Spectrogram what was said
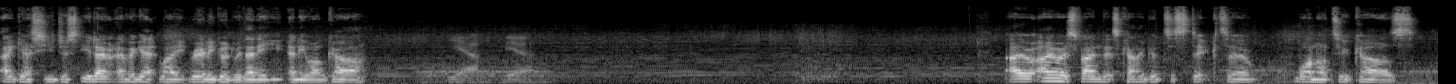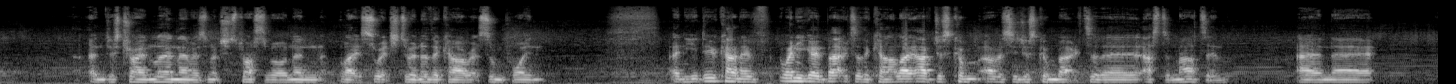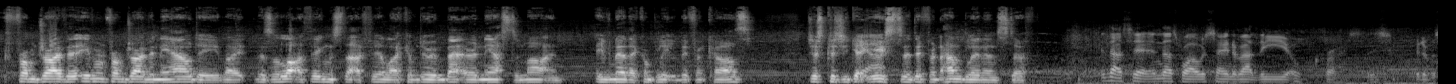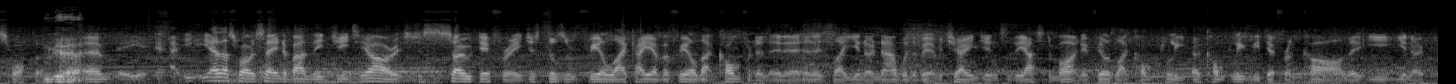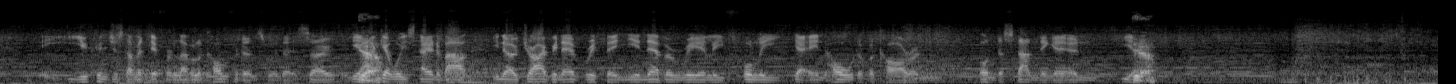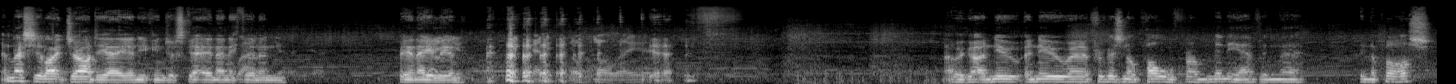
I guess you just you don't ever get like really good with any any one car. Yeah, yeah. I, I always find it's kind of good to stick to one or two cars and just try and learn them as much as possible and then like switch to another car at some point and you do kind of when you go back to the car like I've just come obviously just come back to the Aston Martin and uh, from driving even from driving the Audi like there's a lot of things that I feel like I'm doing better in the Aston Martin even though they're completely different cars just because you get Yeah. used to different handling and stuff that's it, and that's what I was saying about the. Oh Christ, bit of a swapper. Yeah. Um, yeah, that's what I was saying about the GTR. It's just so different. It just doesn't feel like I ever feel that confident in it. And it's like you know now with a bit of a change into the Aston Martin, it feels like complete a completely different car. That you you know. You can just have a different level of confidence with it. So yeah, Yeah. I get what you're saying about you know driving everything. You never really fully getting hold of a car and understanding it, and you know, Yeah. Unless you're like Jardier and you can just get in anything Well, and be an alien. Pick anything up, don't they? yeah. Oh, we've got a new a new uh, provisional pole from Miniev in the in the Porsche.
